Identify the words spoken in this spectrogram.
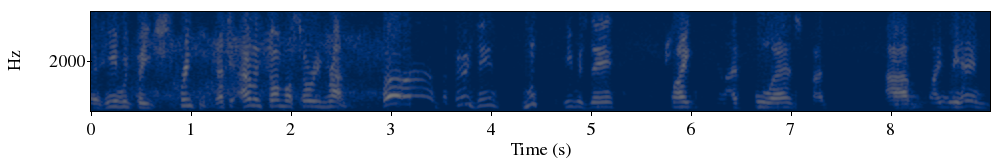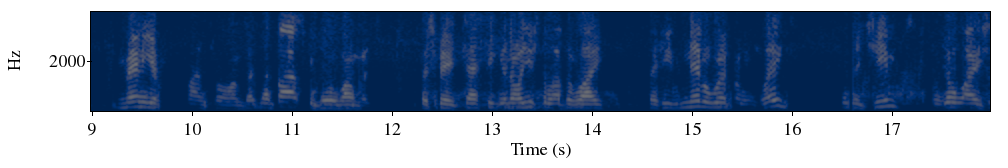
and he would be sprinting. That's the only time I saw him run. Oh, the food's in. He was there, plate, you know, full as. But um, we had many a fun time. But the basketball one was was fantastic, and I used to love the way that he would never work on his legs in the gym. It was always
